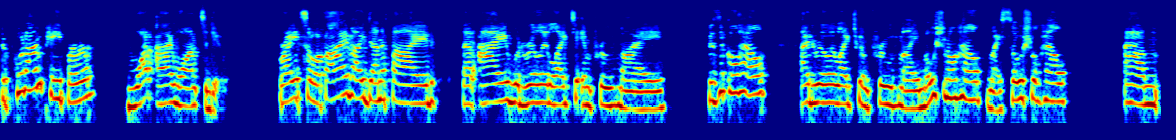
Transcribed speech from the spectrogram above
to put on paper what I want to do, right? So if I've identified that I would really like to improve my physical health. I'd really like to improve my emotional health, my social health. Um,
